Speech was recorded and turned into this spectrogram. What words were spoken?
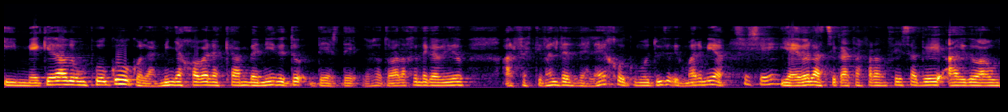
Y me he quedado un poco con las niñas jóvenes que han venido, y to- desde, o sea, toda la gente que ha venido al festival desde lejos. Como tú dices, digo, madre mía. Sí, sí. Y ha ido la chica esta francesa que ha ido a un,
